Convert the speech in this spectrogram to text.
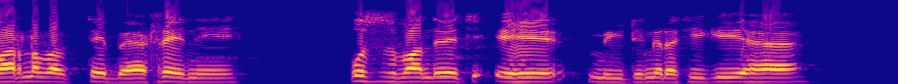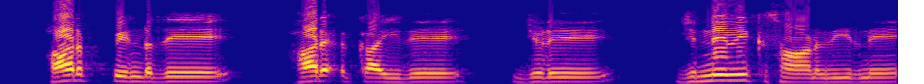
ਮਰਨ ਵਰਤੇ ਬੈਠ ਰਹੇ ਨੇ, ਉਸ ਸਬੰਧ ਵਿੱਚ ਇਹ ਮੀਟਿੰਗ ਰੱਖੀ ਗਈ ਹੈ। ਹਰ ਪਿੰਡ ਦੇ, ਹਰ ਇਕਾਈ ਦੇ ਜਿਹੜੇ ਜਿੰਨੇ ਵੀ ਕਿਸਾਨ ਵੀਰ ਨੇ,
